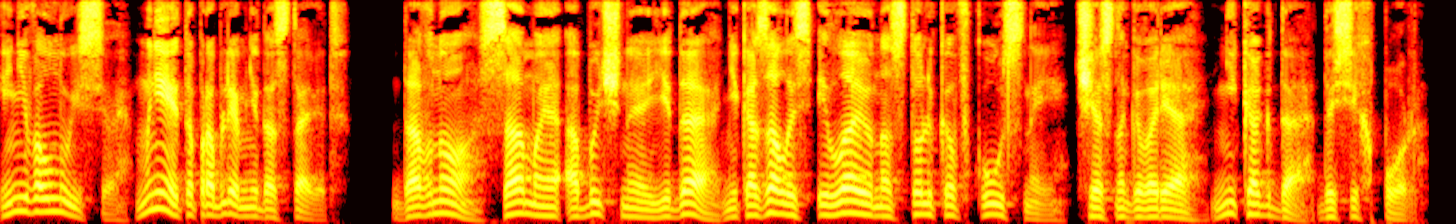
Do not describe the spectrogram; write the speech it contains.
И не волнуйся, мне это проблем не доставит». Давно самая обычная еда не казалась Илаю настолько вкусной. Честно говоря, никогда до сих пор.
